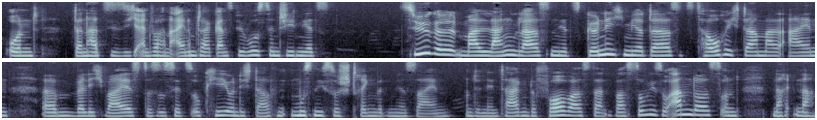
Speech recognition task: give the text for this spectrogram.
Und dann hat sie sich einfach an einem Tag ganz bewusst entschieden, jetzt Zügel mal lang lassen, jetzt gönne ich mir das, jetzt tauche ich da mal ein, ähm, weil ich weiß, das ist jetzt okay und ich darf, muss nicht so streng mit mir sein. Und in den Tagen davor war es dann, war es sowieso anders und nach, nach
